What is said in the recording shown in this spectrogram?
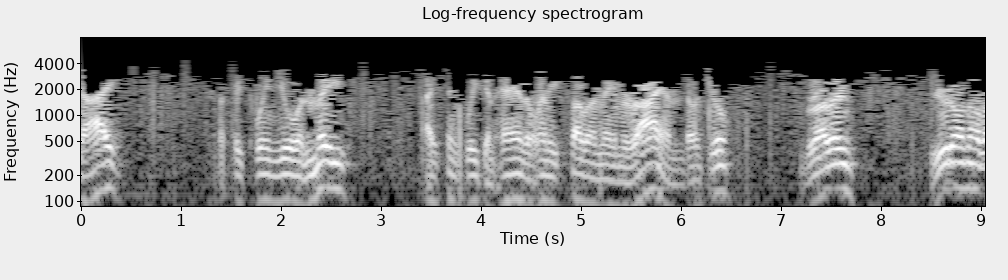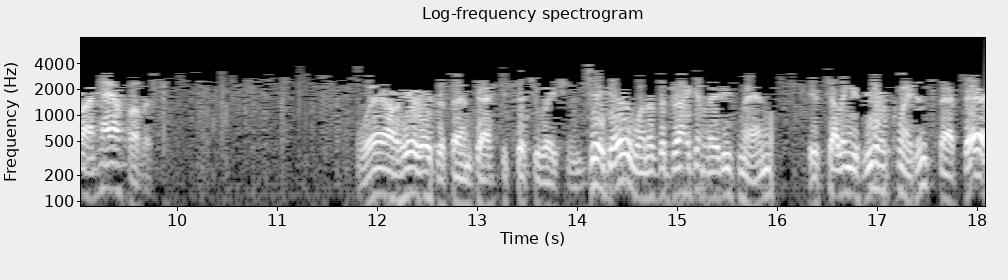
guy. But between you and me, I think we can handle any fellow named Ryan, don't you? Brother, you don't know the half of it. Well, here is a fantastic situation. Jigger, one of the Dragon Lady's men, is telling his new acquaintance that their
